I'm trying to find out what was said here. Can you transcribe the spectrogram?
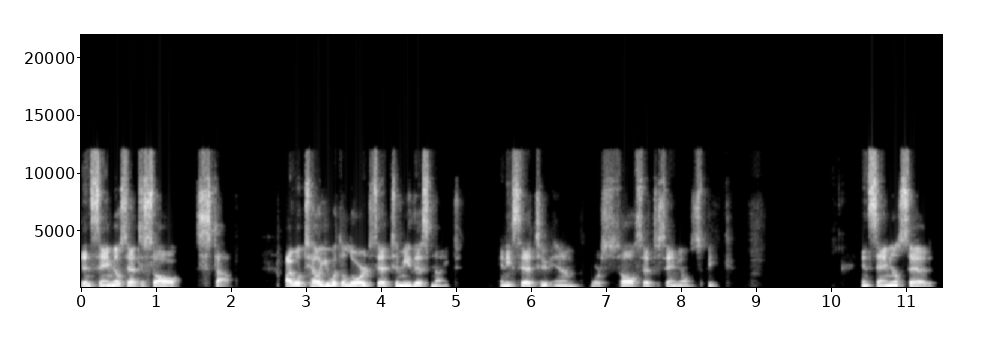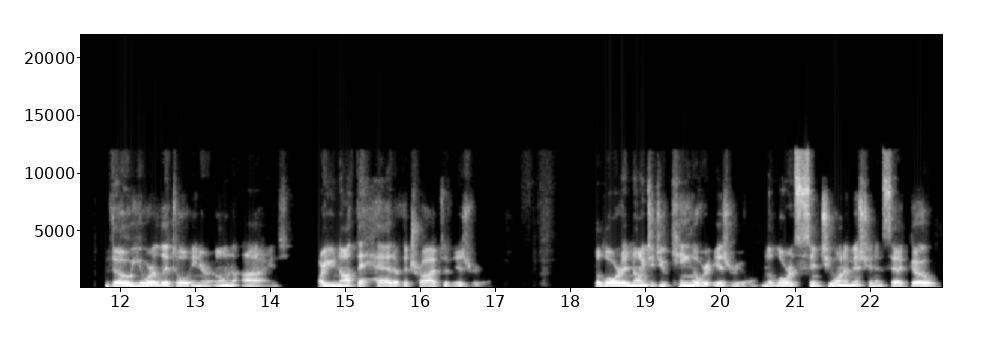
Then Samuel said to Saul, Stop. I will tell you what the Lord said to me this night. And he said to him, or Saul said to Samuel, Speak. And Samuel said, Though you are little in your own eyes, are you not the head of the tribes of Israel? The Lord anointed you king over Israel, and the Lord sent you on a mission and said, Go,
